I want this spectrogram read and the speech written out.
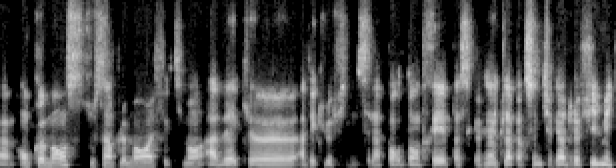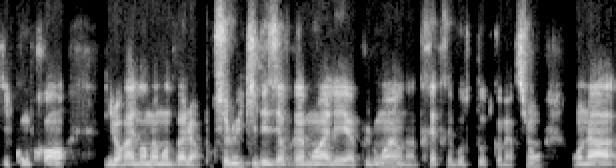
euh, on commence tout simplement effectivement avec euh, avec le film. C'est la porte d'entrée parce que rien que la personne qui regarde le film et qui le comprend, il aura énormément de valeur. Pour celui qui désire vraiment aller plus loin, on a un très très beau taux de conversion. On a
